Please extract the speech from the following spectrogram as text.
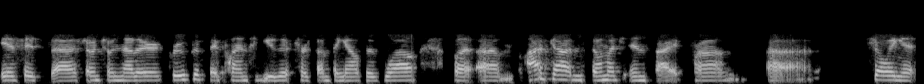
if it's uh, shown to another group if they plan to use it for something else as well. But um, I've gotten so much insight from uh, showing it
